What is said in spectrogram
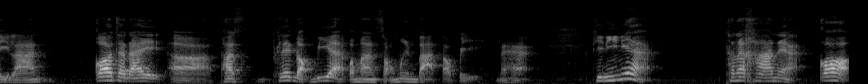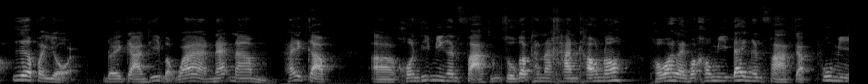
4 ล้าน ก็จะได้อ่าเรียกดอกเบี้ยประมาณ 20,000 บาทต่อปีนะฮะทีนี้เนี่ยธนาคารเนี่ยก็เอื้อประโยชน์โดยการที่แบบว่าแนะนำให้กับคนที่มีเงินฝากสูงๆกับธนาคารเขาเนาะเพราะว่าอะไรเพราะเขามีได้เงินฝากจากผู้มี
